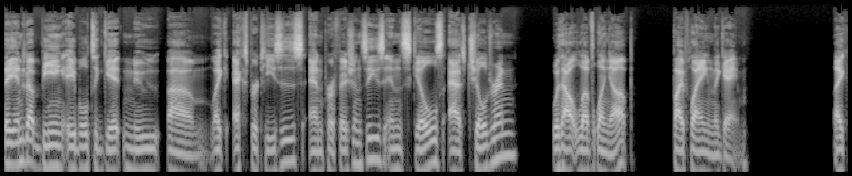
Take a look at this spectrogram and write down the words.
They ended up being able to get new um like expertises and proficiencies in skills as children without leveling up by playing the game. Like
